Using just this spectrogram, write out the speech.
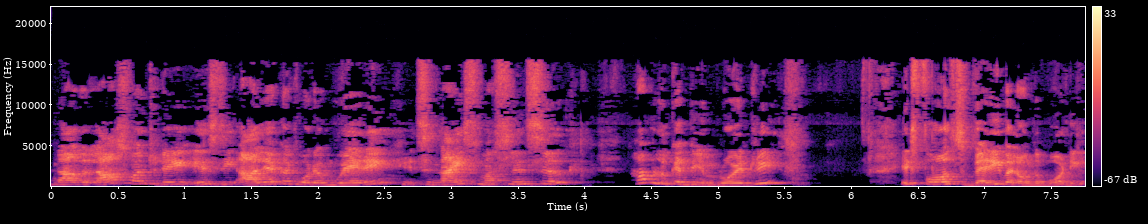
now the last one today is the alia cut what i'm wearing it's a nice muslin silk have a look at the embroidery it falls very well on the body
